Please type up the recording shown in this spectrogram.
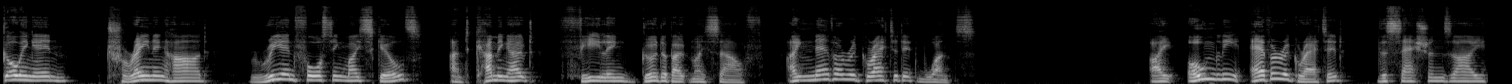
going in, training hard, reinforcing my skills, and coming out feeling good about myself. I never regretted it once. I only ever regretted the sessions I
